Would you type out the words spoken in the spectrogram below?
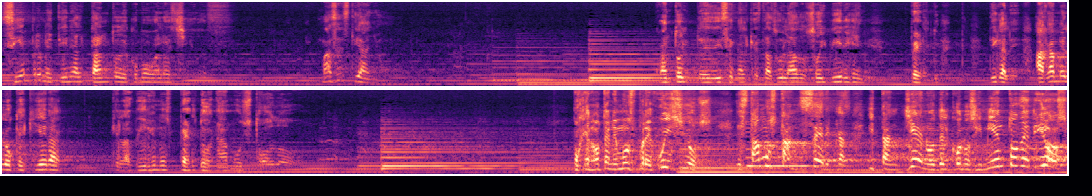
Siempre me tiene al tanto de cómo van las chivas. Más este año. ¿Cuánto le dicen al que está a su lado? Soy virgen. dígale, hágame lo que quiera, que las vírgenes perdonamos todo. Porque no tenemos prejuicios. Estamos tan cercas y tan llenos del conocimiento de Dios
